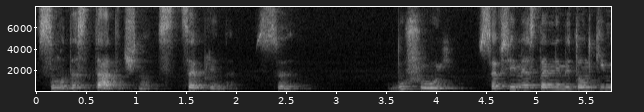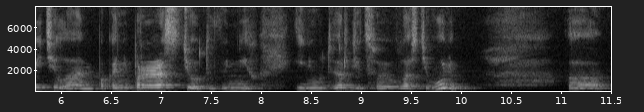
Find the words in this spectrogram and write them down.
самодостаточно сцеплена с душой, со всеми остальными тонкими телами, пока не прорастет в них и не утвердит свою власть и волю, э,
